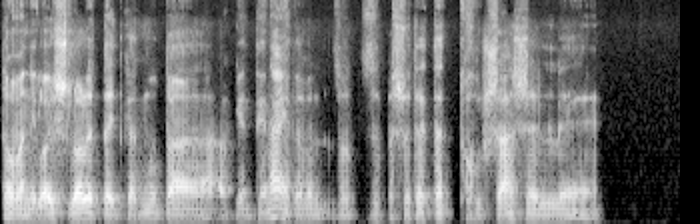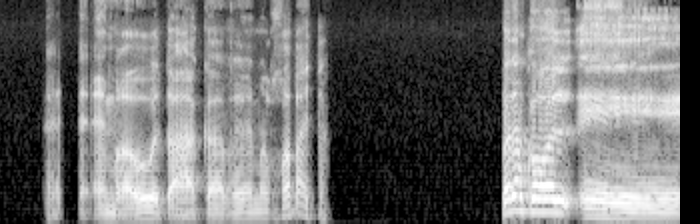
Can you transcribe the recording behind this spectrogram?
טוב, אני לא אשלול את ההתקדמות הארגנטינאית, אבל זאת, זאת פשוט הייתה תחושה של... אה, הם ראו את ההאקה והם הלכו הביתה. קודם כל, אה,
